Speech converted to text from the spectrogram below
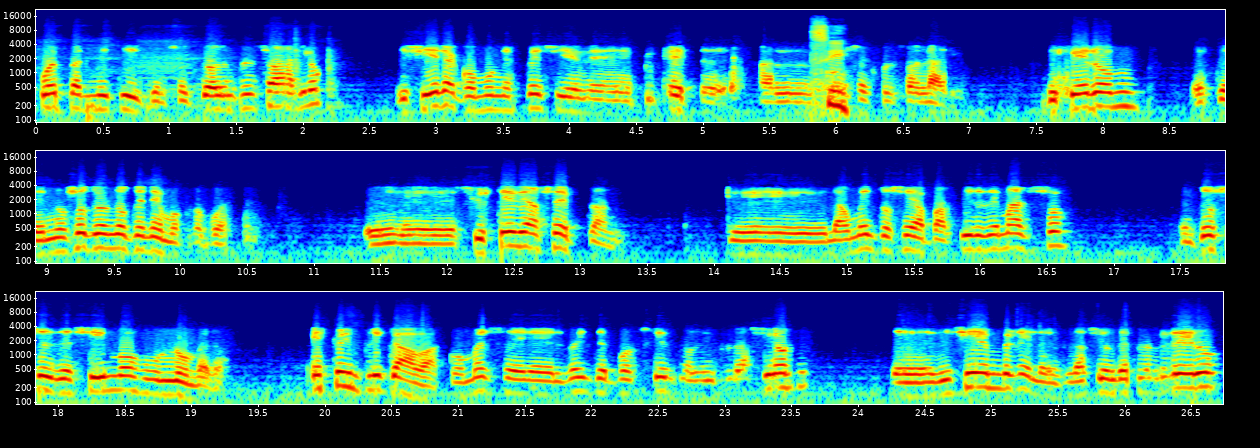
fue permitir que el sector empresario hiciera como una especie de piquete al Sí. Consejo del Salario. Dijeron, este, nosotros no tenemos propuesta. Eh, si ustedes aceptan que el aumento sea a partir de marzo, entonces decimos un número. Esto implicaba comerse el 20% de inflación de diciembre, la inflación de febrero,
